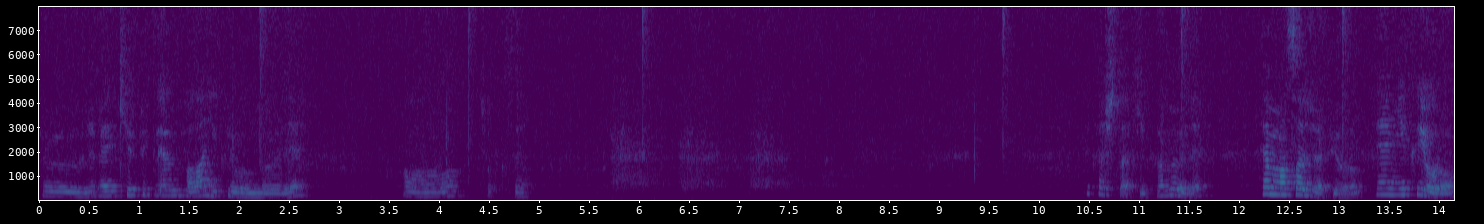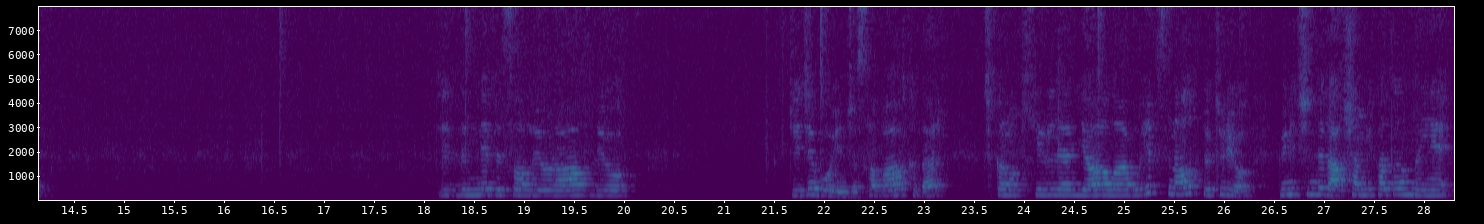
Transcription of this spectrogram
Şöyle ben kirpiklerimi falan yıkıyorum böyle. Aa, çok güzel. Birkaç dakika böyle. Hem masaj yapıyorum, hem yıkıyorum. Cildim nefes alıyor, rahatlıyor. Gece boyunca sabaha kadar çıkan o kirler, yağlar bu hepsini alıp götürüyor. Gün içinde de akşam yıkadığımda yine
